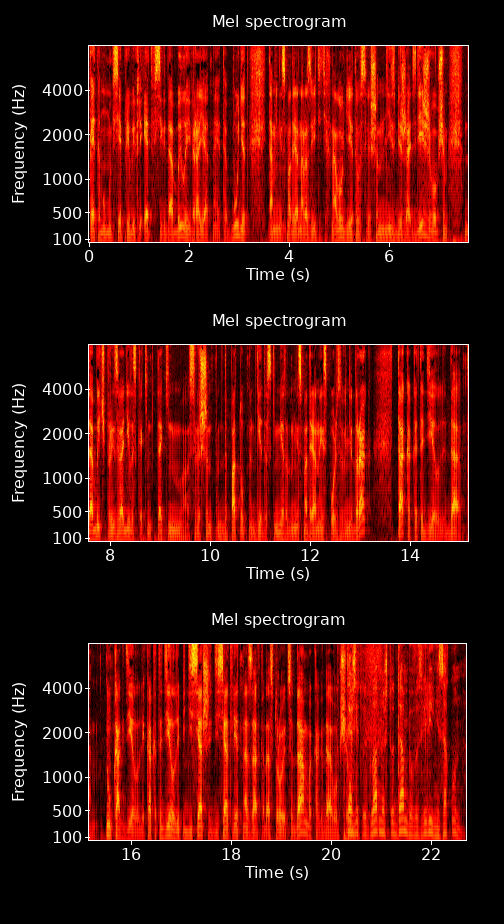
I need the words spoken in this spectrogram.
К этому мы все привыкли. Это всегда было, и, вероятно, это будет. Там, несмотря на развитие технологий, этого совершенно не избежать. Здесь же, в общем, добыча производилась каким-то таким а, совершенно там, допотопным дедовским методом, несмотря на использование драк, так, как это делали. Да, там, ну, как делали? Как это делали 50-60 лет назад, когда строится дамба, когда, в общем... Подожди, тут главное, что дамбы возвели незаконно,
